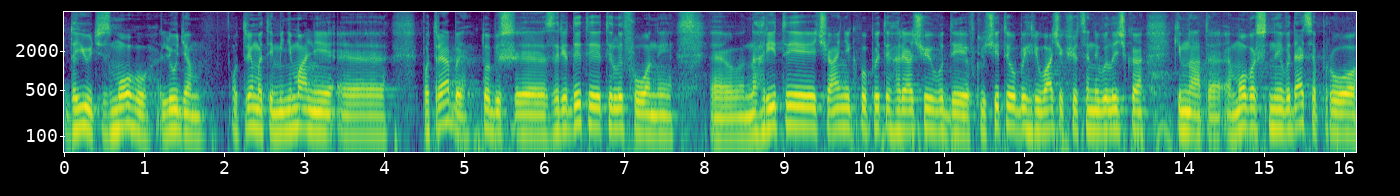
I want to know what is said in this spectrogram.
дають змогу людям отримати мінімальні е, потреби, тобі ж е, зарядити телефони, е, нагріти чайник, попити гарячої води, включити обігрівач, якщо це невеличка кімната. Мова ж не ведеться про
